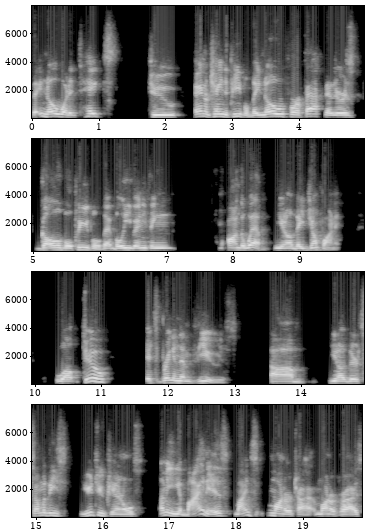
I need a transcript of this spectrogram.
They know what it takes to entertain the people. They know for a fact that there's gullible people that believe anything on the web. You know, they jump on it. Well, two, it's bringing them views. Um, you know, there's some of these YouTube channels. I mean, mine is mine's monetized, monetized,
